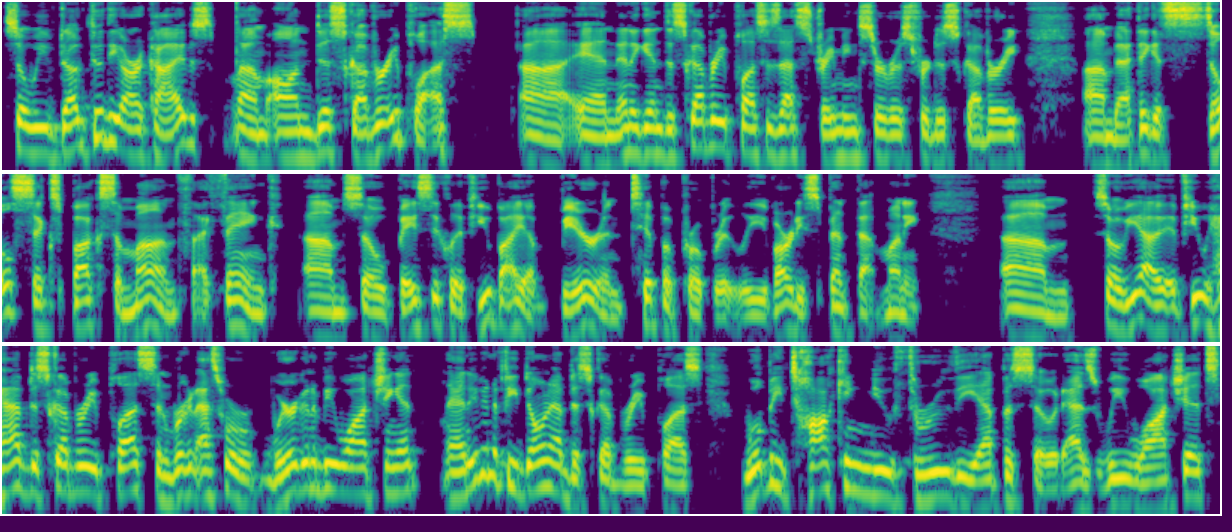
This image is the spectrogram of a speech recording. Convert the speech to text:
So we've dug through the archives um, on Discovery Plus. Uh, and and again, Discovery Plus is that streaming service for Discovery. Um, I think it's still six bucks a month. I think. Um, so basically, if you buy a beer and tip appropriately, you've already spent that money. Um, so yeah, if you have Discovery Plus, and we're gonna that's where we're gonna be watching it, and even if you don't have Discovery Plus, we'll be talking you through the episode as we watch it,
